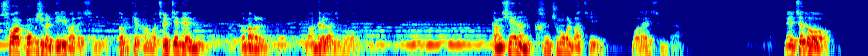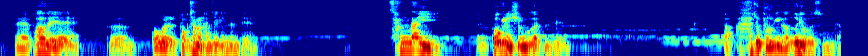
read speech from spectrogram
수학 공식을 대입하듯이 엄격하고 절제된 음악을 만들어 가지고 당시에는 큰 주목을 받지 못하였습니다. 네, 저도 예, 바흐의 그 곡을 독창을 한 적이 있는데 상당히 예, 보기는 쉬운 것 같은데 아주 부르기가 어려웠습니다.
